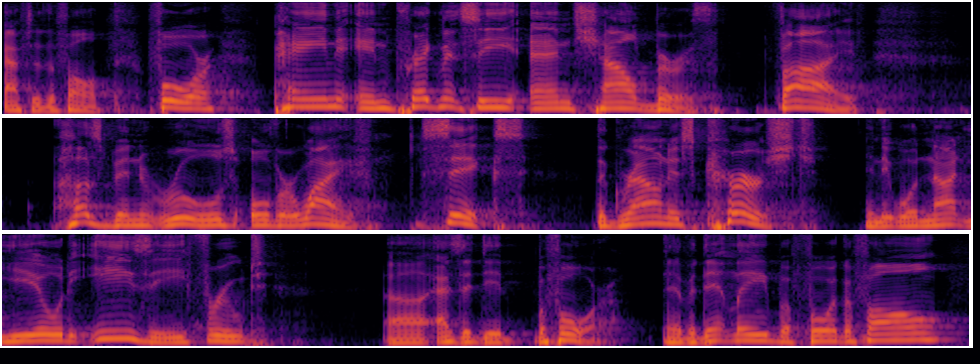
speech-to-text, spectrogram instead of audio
after the fall. Four, pain in pregnancy and childbirth. Five, husband rules over wife. Six, the ground is cursed and it will not yield easy fruit uh, as it did before. Evidently, before the fall,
